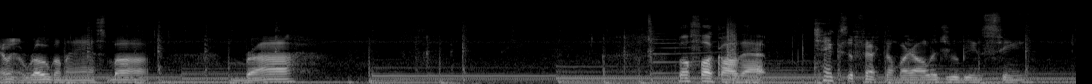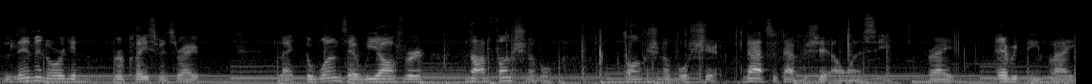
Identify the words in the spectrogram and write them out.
I went rogue on my ass, bah. Bruh. But fuck all that. Tech's effect on biology would be insane. Limb and organ replacements, right? Like the ones that we offer, non functionable. Functionable shit. That's the type of shit I want to see, right? Everything, like,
